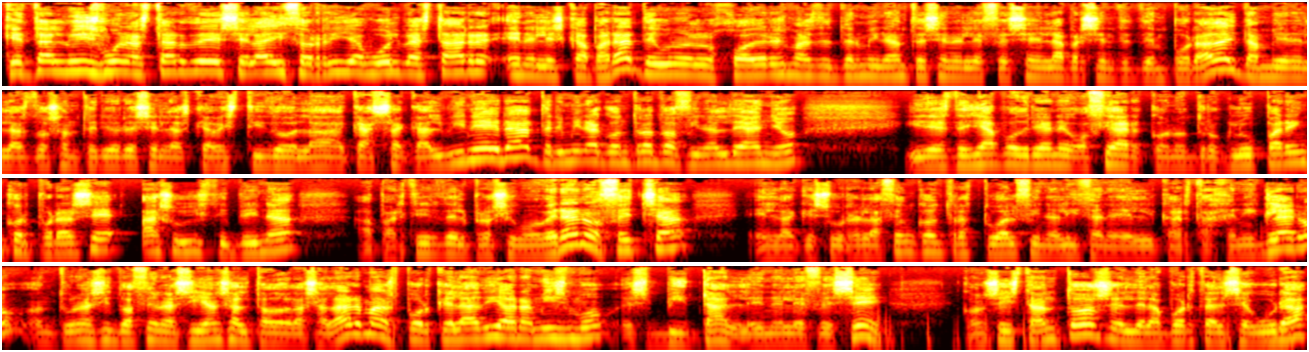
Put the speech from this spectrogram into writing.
¿Qué tal Luis? Buenas tardes. Eladi Zorrilla vuelve a estar en el escaparate, uno de los jugadores más determinantes en el FC en la presente temporada y también en las dos anteriores en las que ha vestido la casa calvinera. Termina contrato a final de año y desde ya podría negociar con otro club para incorporarse a su disciplina a partir del próximo verano, fecha en la que su relación contractual finaliza en el Cartagena. Y claro, ante una situación así han saltado las alarmas porque Eladi ahora mismo es vital en el FC. Con seis tantos, el de la Puerta del Segura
